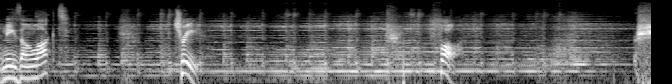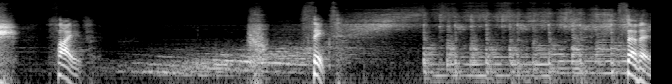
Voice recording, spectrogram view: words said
Knees unlocked. three, four, five, six, seven,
